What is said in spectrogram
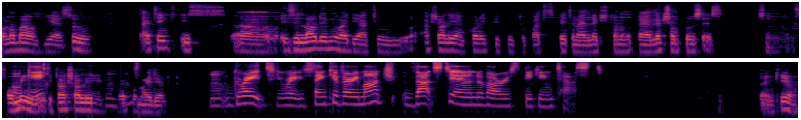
a number of years. So I think it's uh, it's a laudable idea to actually encourage people to participate in an election uh, election process. So for Okay. me, it's actually a Mhm. welcome idea. Mm, Great, great. Thank you very much. That's the end of our speaking test. Thank you.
